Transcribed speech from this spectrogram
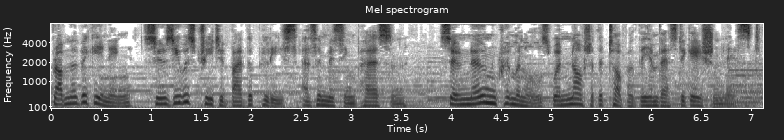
From the beginning, Susie was treated by the police as a missing person, so known criminals were not at the top of the investigation list.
